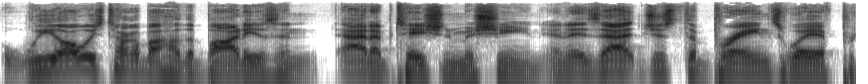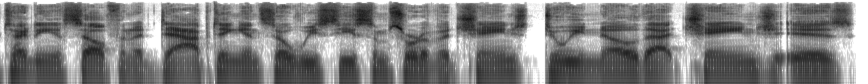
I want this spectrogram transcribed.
we always talk about how the body is an adaptation machine, and is that just the brain's way of protecting itself and adapting? And so we see some sort of a change. Do we know that change is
